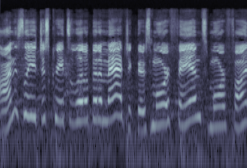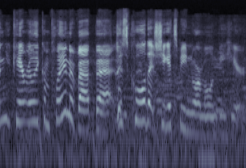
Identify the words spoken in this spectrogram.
honestly, it just creates a little bit of magic. There's more fans, more fun. You can't really complain about that. It's cool that she gets to be normal and be here,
